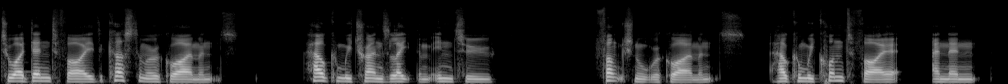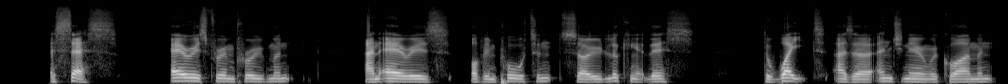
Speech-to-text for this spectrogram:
to identify the customer requirements how can we translate them into functional requirements, how can we quantify it and then assess areas for improvement and areas of importance? So, looking at this, the weight as an engineering requirement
